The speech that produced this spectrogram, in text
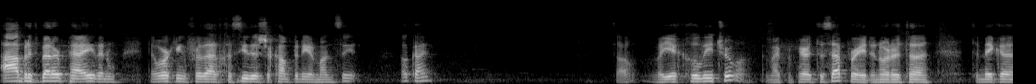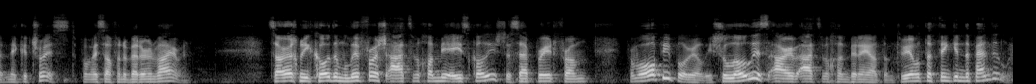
Ah, but it's better pay than, than working for that Hasidic company in Monsey. Okay. So, vayikuli truma. Am I prepared to separate in order to, to make a make a choice to put myself in a better environment? To separate from from all people really. Shalolis arib atzmacham b'nei adam. To be able to think independently.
